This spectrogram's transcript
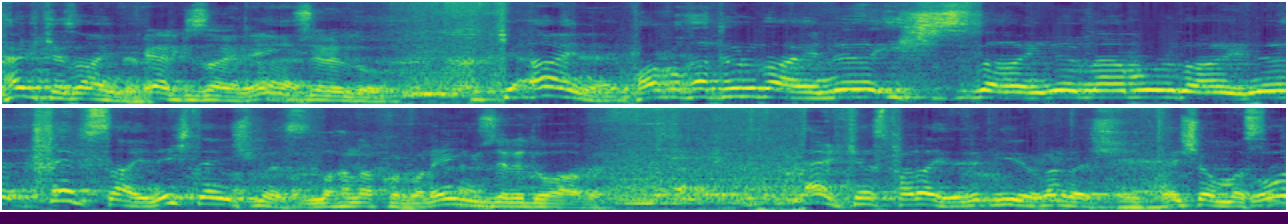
Herkes aynı. Herkes aynı. En Evet. güzeli de o. Ki aynı. Fabrikatörü de aynı, işçisi de aynı, memuru da aynı. Hepsi aynı. Hiç değişmez. Allah'ına kurban. En güzeli de o abi. Herkes para verip yiyor kardeşim. Hiç olmazsa. Doğru.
